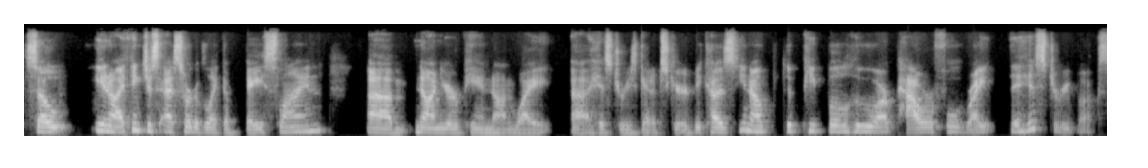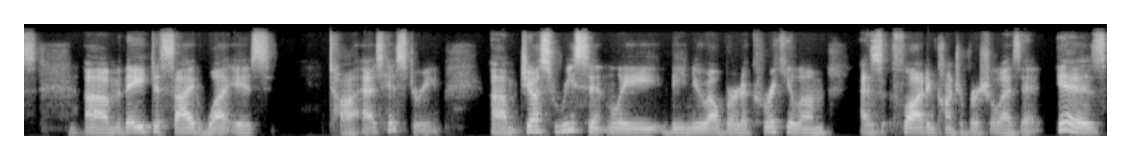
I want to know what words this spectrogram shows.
So, you know, I think just as sort of like a baseline, um, non-European, non-white uh, histories get obscured because you know the people who are powerful write the history books. Mm-hmm. Um, they decide what is taught as history. Um, just recently, the new Alberta curriculum, as flawed and controversial as it is,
